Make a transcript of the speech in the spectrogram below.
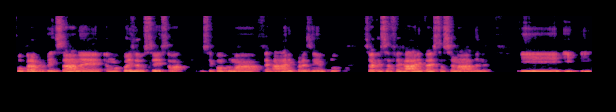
for parar para pensar, né, é uma coisa você, sei lá, você compra uma Ferrari, por exemplo, só que essa Ferrari está estacionada, né? E, e,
